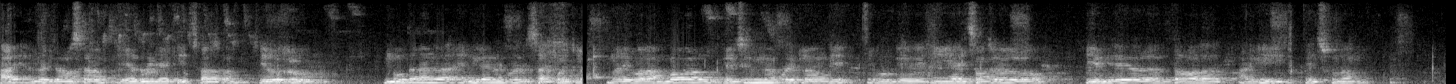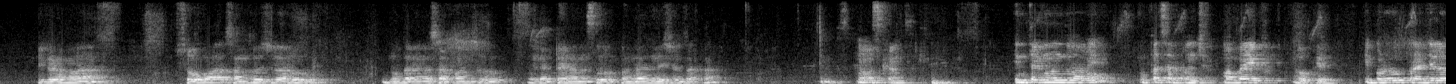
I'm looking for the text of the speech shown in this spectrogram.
హాయ్ అందరికీ నమస్కారం. ఏఎల్ మీడియాకి స్వాగతం. ఈరోజు నూతనంగా ఎన్నికైనటువంటి సర్పంచ్ మరి వాళ్ళ అనుభవాలు గెలిచినప్పుడు ఎట్లా ఉంది? ఇప్పుడు ఈ ఐదు సంవత్సరాలలో ఏం చేయాలో వాళ్ళ అడిగి తెలుసుకున్నాం ఇక్కడ మన శోభ సంతోష్ గారు నూతనంగా సర్పంచ్ ఎలక్ట్ అయినందుకు కంగ్రాచులేషన్స్ అక్క. నమస్కారం. సార్ ఇంతకు ముందు ఆమె ఉప సర్పంచ్ మా వైఫ్. ఓకే. ఇప్పుడు ప్రజలు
